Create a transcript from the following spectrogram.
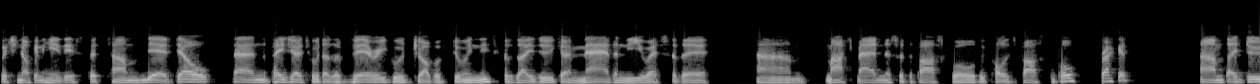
which you're not going to hear this. But um, yeah, Dell and the PGA Tour does a very good job of doing this because they do go mad in the US for their um, March Madness with the basketball, the college basketball brackets. Um, they do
